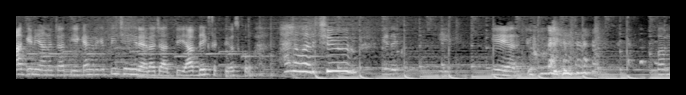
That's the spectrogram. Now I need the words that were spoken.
आगे नहीं आना चाहती है, कैमरे के पीछे ही रहना चाहती है। आप देख सकते हो उसको। हेलो अर्जु ये देखो, ये ये अर्जु हम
